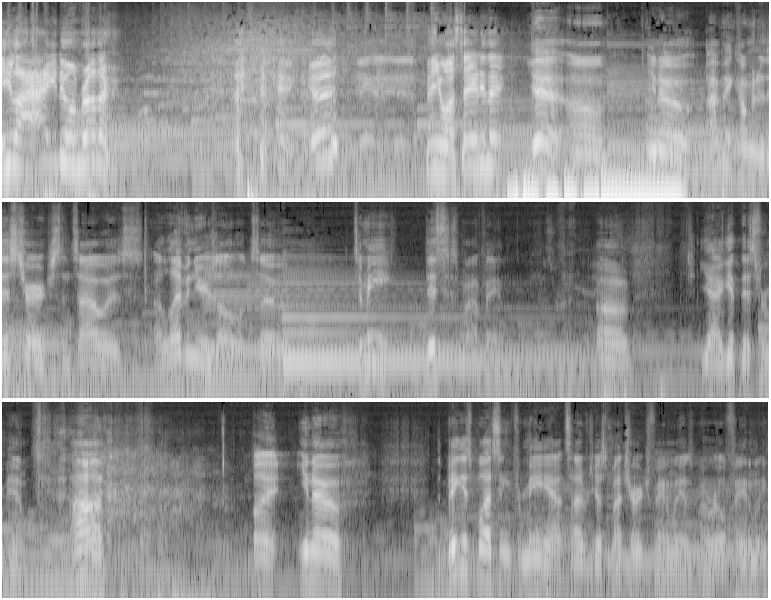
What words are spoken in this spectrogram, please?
Eli, how you doing, brother? Good? Man, you want to say anything? Yeah, um, you know, I've been coming to this church since I was 11 years old. So, to me, this is my family. Uh, yeah, I get this from him. Uh, but you know, the biggest blessing for me outside of just my church family is my real family.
